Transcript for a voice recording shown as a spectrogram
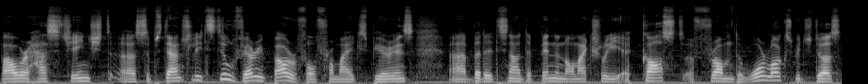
power has changed uh, substantially. It's still very powerful from my experience, uh, but it's now dependent on actually a cost from the Warlocks, which does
